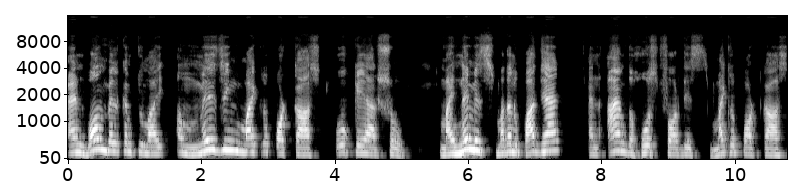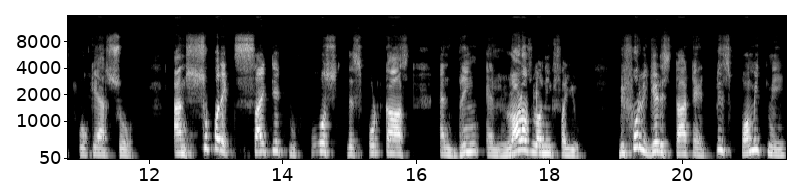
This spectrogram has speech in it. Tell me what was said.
and warm welcome to my amazing micro podcast OKR show. My name is Madan Upadhyay and I am the host for this micro podcast OKR show. I'm super excited to host this podcast and bring a lot of learning for you. Before we get started, please permit me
